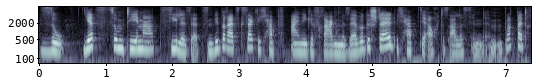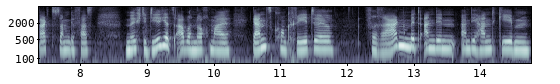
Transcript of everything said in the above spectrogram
So, Jetzt zum Thema Ziele setzen. Wie bereits gesagt, ich habe einige Fragen mir selber gestellt. Ich habe dir auch das alles in dem Blogbeitrag zusammengefasst, möchte dir jetzt aber nochmal ganz konkrete Fragen mit an, den, an die Hand geben,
